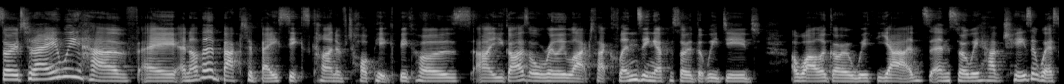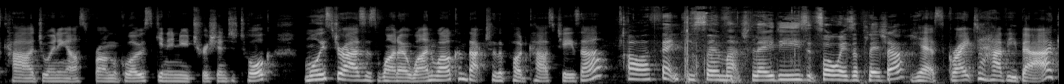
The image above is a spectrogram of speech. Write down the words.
So today we have a another back to basics kind of topic because uh, you guys all really liked that cleansing episode that we did a while ago with Yads, and so we have Cheesa Westcott joining us from Glow Skin and Nutrition to talk moisturizers 101. Welcome back to the podcast, Cheesa. Oh, thank you so much, ladies. It's always a pleasure. Yes, great to have you back,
